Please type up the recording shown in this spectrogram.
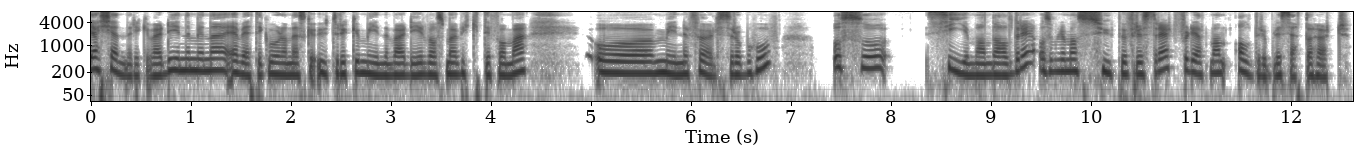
jeg kjenner ikke verdiene mine, jeg vet ikke hvordan jeg skal uttrykke mine verdier, hva som er viktig for meg, og mine følelser og behov. Og så sier man det aldri, og så blir man superfrustrert fordi at man aldri blir sett og hørt.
